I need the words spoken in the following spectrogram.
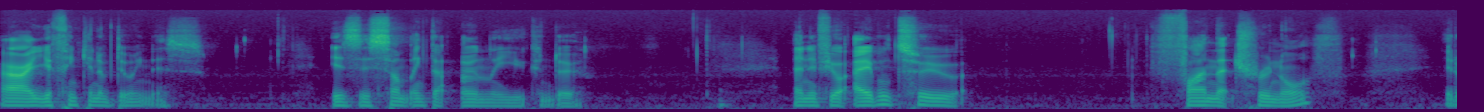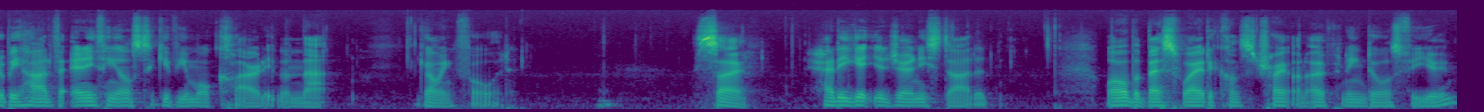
"Are you thinking of doing this? Is this something that only you can do?" And if you're able to find that true north it'll be hard for anything else to give you more clarity than that going forward. So, how do you get your journey started? Well, the best way to concentrate on opening doors for you,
